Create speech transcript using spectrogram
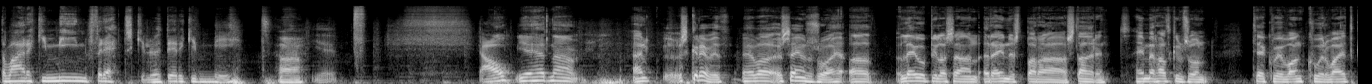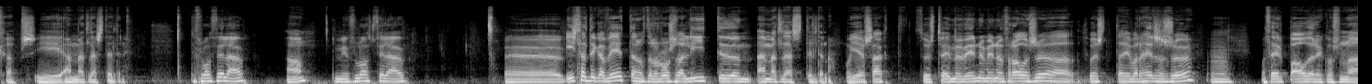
þetta var ekki mín frétt, skilur, þetta er ekki mitt. Ég, já, ég, hérna En skrefið, ef að segjum svo svo að leigubílasagan reynist bara staðrind Heimir Hallgrímsson tek við Vancouver Whitecaps í MLS-deildinni þetta er flott félag, þetta er mjög flott félag uh, Íslandinga vita náttúrulega rosalega lítið um MLS-deildina og ég hef sagt, þú veist, tveimur vinnum mínum frá þessu að þú veist að ég var að heyra þessa sögu. Mm. og þeir báður eitthvað svona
